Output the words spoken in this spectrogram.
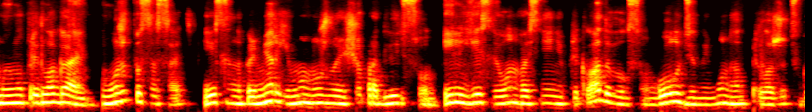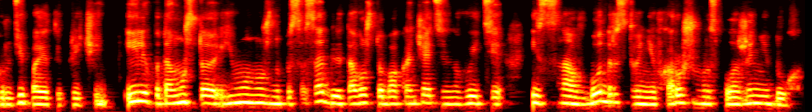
мы ему предлагаем, может пососать, если, например, ему нужно еще продлить сон. Или если он во сне не прикладывался, он голоден, ему надо приложиться к груди по этой причине. Или потому что ему нужно пососать для того, чтобы окончательно выйти из сна в бодрствование, в хорошем расположении духа.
